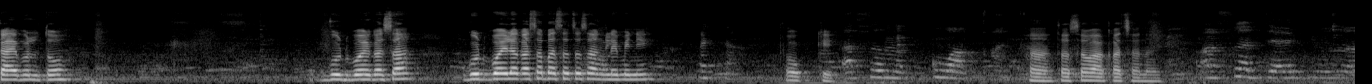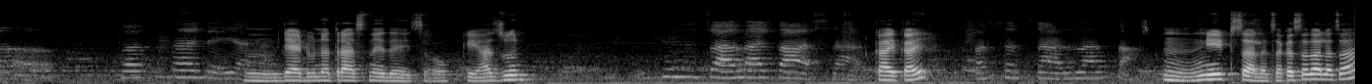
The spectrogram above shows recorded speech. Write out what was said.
काय बोलतो? गुड बॉय कसा? गुड बॉयला कसा बसायचं सांगले मिनी? ओके. हां तसं वाकाचा नाही. डॅडूना त्रास नाही द्यायचा. ओके अजून? काय काय? नीट चालायचा. कसा चालायचा?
